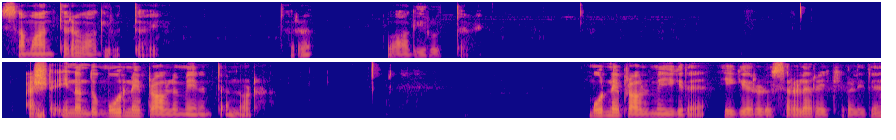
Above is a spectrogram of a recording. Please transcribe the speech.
ಸಮಾಂತರವಾಗಿರುತ್ತವೆ. ವಾಗಿರುತ್ತವೆ ಅಷ್ಟೇ, ಇನ್ನೊಂದು ಮೂರನೇ ಪ್ರಾಬ್ಲಮ್ ಏನಂತ ನೋಡೋಣ. ಮೂರನೇ ಪ್ರಾಬ್ಲಮ್ ಹೀಗಿದೆ. ಹೀಗೆ ಎರಡು ಸರಳ ರೇಖೆಗಳಿದೆ.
